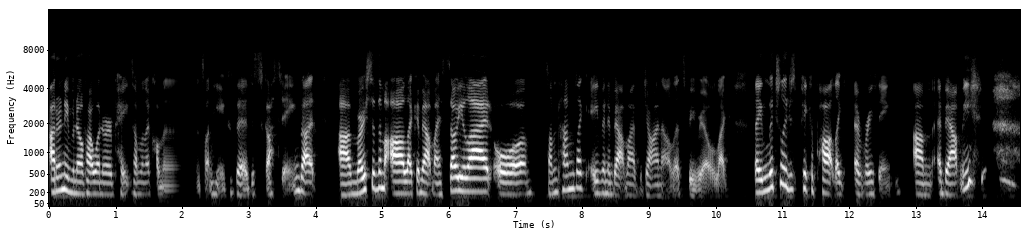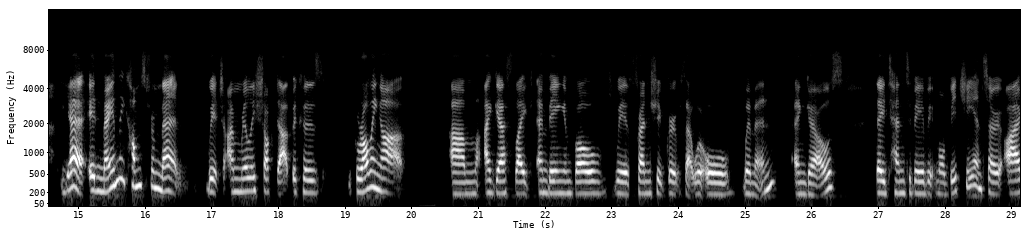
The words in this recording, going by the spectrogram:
i don't even know if i want to repeat some of the comments on here because they're disgusting but uh, most of them are like about my cellulite or sometimes like even about my vagina let's be real like they literally just pick apart like everything um, about me. Yeah it mainly comes from men which i'm really shocked at because growing up um, I guess like and being involved with friendship groups that were all women and girls, they tend to be a bit more bitchy, and so I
